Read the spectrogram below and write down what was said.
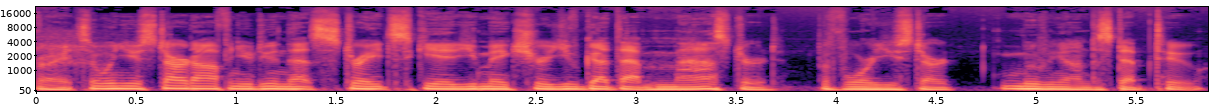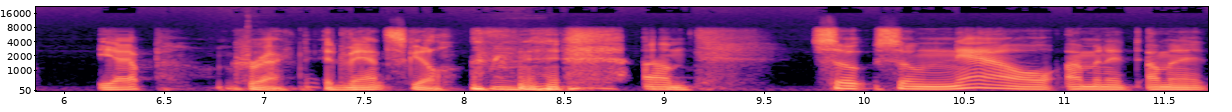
Right. So when you start off and you're doing that straight skid, you make sure you've got that mastered before you start moving on to step two. Yep, correct. Advanced skill. Mm-hmm. um, so so now I'm gonna I'm gonna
